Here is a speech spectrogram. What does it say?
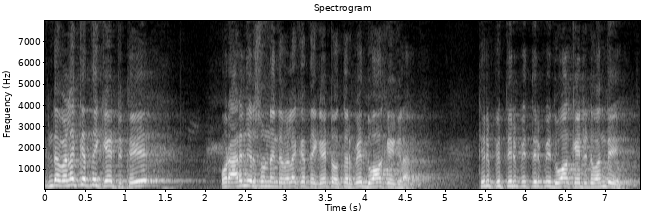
இந்த விளக்கத்தை கேட்டுட்டு ஒரு அறிஞர் சொன்ன இந்த விளக்கத்தை கேட்டு ஒருத்தர் பேர் துவா கேட்குறாரு. திருப்பி திருப்பி திருப்பி துவா கேட்டுட்டு வந்து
